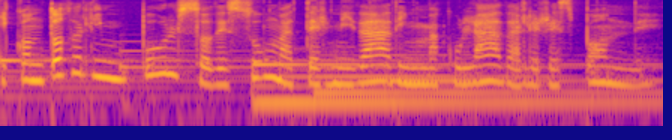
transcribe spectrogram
y con todo el impulso de su maternidad inmaculada le responde.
